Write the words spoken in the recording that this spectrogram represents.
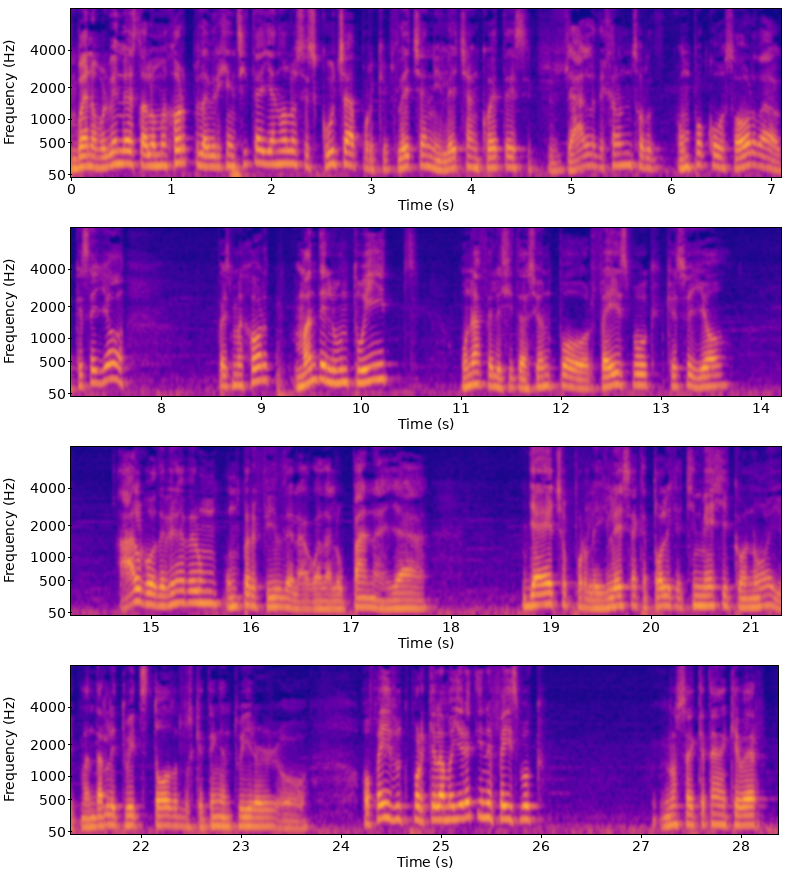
bueno, volviendo a esto, a lo mejor pues la Virgencita ya no los escucha porque pues, le echan y le echan cohetes y pues ya la dejaron un poco sorda o qué sé yo. Pues mejor mándenle un tweet, una felicitación por Facebook, qué sé yo. Algo, debería haber un, un perfil de la Guadalupana ya, ya hecho por la Iglesia Católica aquí en México, ¿no? Y mandarle tweets todos los que tengan Twitter o, o Facebook, porque la mayoría tiene Facebook. No sé qué tenga que ver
